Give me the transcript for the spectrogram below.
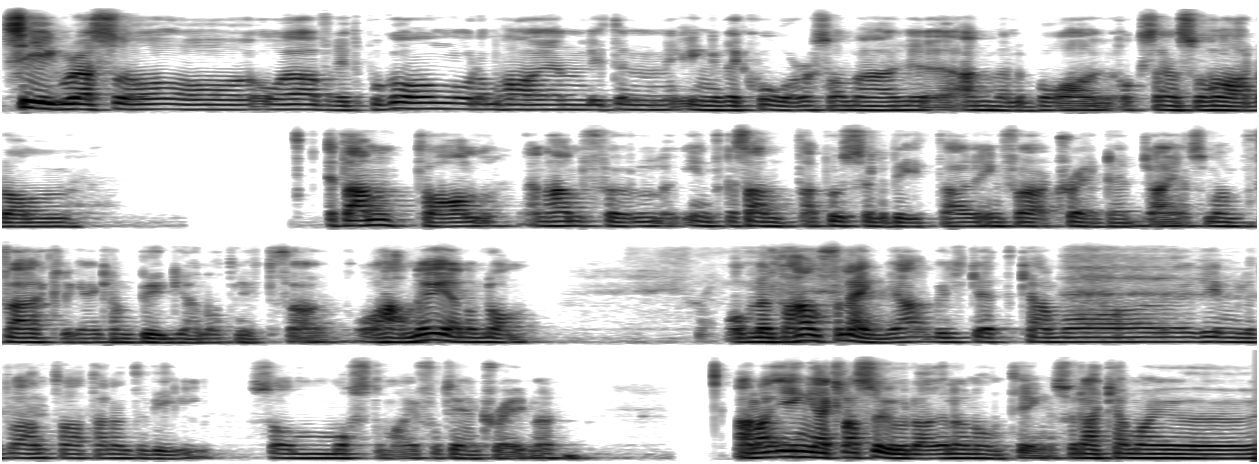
Seagrass och, och, och övrigt på gång och de har en liten yngre core som är användbar och sen så har de ett antal, en handfull intressanta pusselbitar inför trade deadline som man verkligen kan bygga något nytt för. Och han är en av dem. Om inte han förlänga, vilket kan vara rimligt att anta att han inte vill, så måste man ju få till en trade nu. Han har inga klausuler eller någonting så där kan man ju,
